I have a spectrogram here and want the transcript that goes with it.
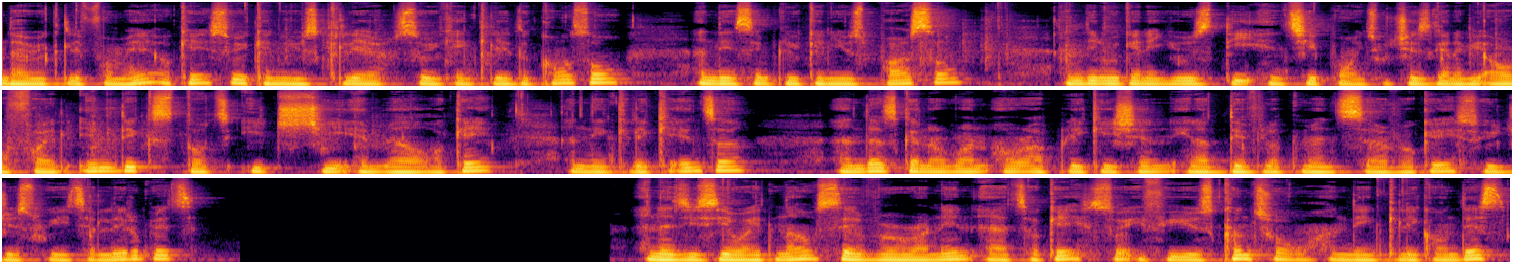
directly from here okay? So we can use clear so we can clear the console and then simply we can use parcel and then we're going to use the entry point which is going to be our file index.html okay? And then click enter and that's going to run our application in a development server okay? So you just wait a little bit. And as you see right now server running at okay? So if you use control and then click on this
